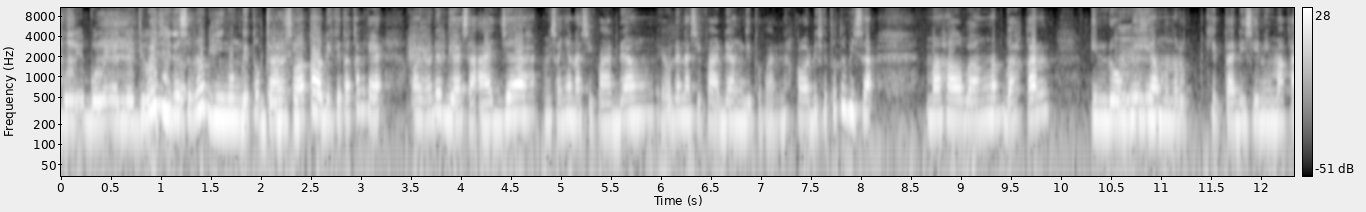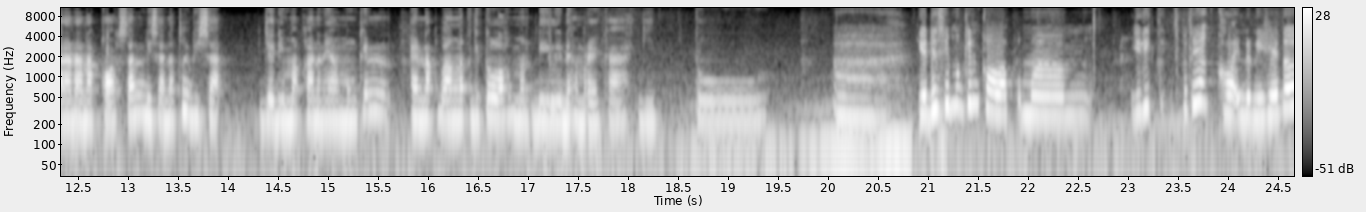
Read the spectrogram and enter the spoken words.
bule-bule yang gak jelas gue juga gitu? sebenarnya bingung gitu kan soalnya kalau di kita kan kayak oh ya udah biasa aja misalnya nasi padang ya udah nasi padang gitu kan. Nah kalau di situ tuh bisa mahal banget bahkan Indomie yang menurut kita di sini makanan anak kosan di sana tuh bisa jadi makanan yang mungkin enak banget gitu loh di lidah mereka gitu Ah, ya sih mungkin kalau mem- jadi sebetulnya kalau Indonesia itu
